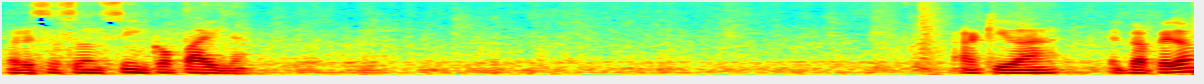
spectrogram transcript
Por eso son cinco pailas. Aquí va el papelón.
